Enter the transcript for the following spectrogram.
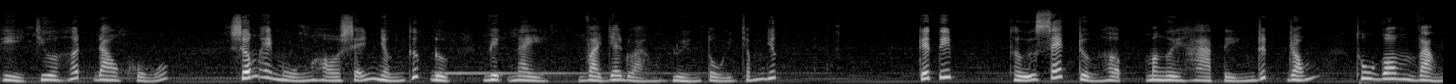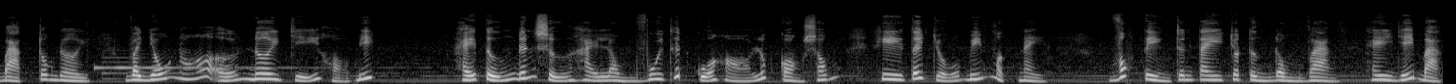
thì chưa hết đau khổ. Sớm hay muộn họ sẽ nhận thức được việc này và giai đoạn luyện tội chấm dứt. Kế tiếp, thử xét trường hợp mà người hà tiện rít rống, thu gom vàng bạc trong đời và giấu nó ở nơi chỉ họ biết. Hãy tưởng đến sự hài lòng vui thích của họ lúc còn sống khi tới chỗ bí mật này. Vốc tiền trên tay cho từng đồng vàng hay giấy bạc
